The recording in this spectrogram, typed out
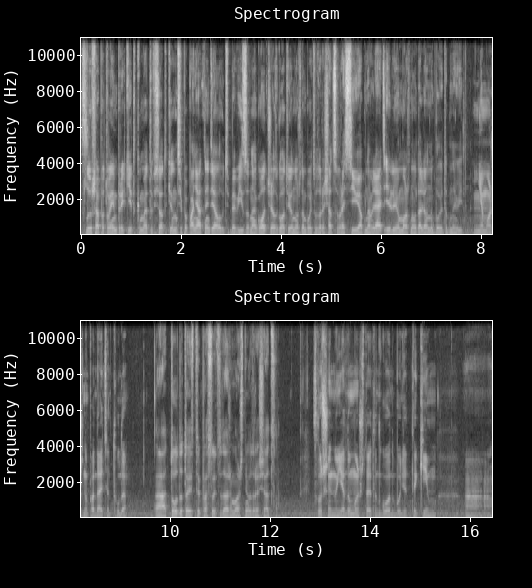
Слушай, а по твоим прикидкам это все-таки, ну, типа, понятное дело, у тебя виза на год, через год ее нужно будет возвращаться в Россию и обновлять, или ее можно удаленно будет обновить? Не, можно подать оттуда. А, оттуда? То есть ты, по сути, даже можешь не возвращаться? Слушай, ну я думаю, что этот год будет таким а,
